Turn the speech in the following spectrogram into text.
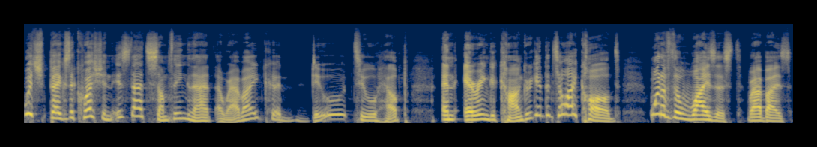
Which begs the question is that something that a rabbi could do to help an erring congregant? And so I called one of the wisest rabbis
